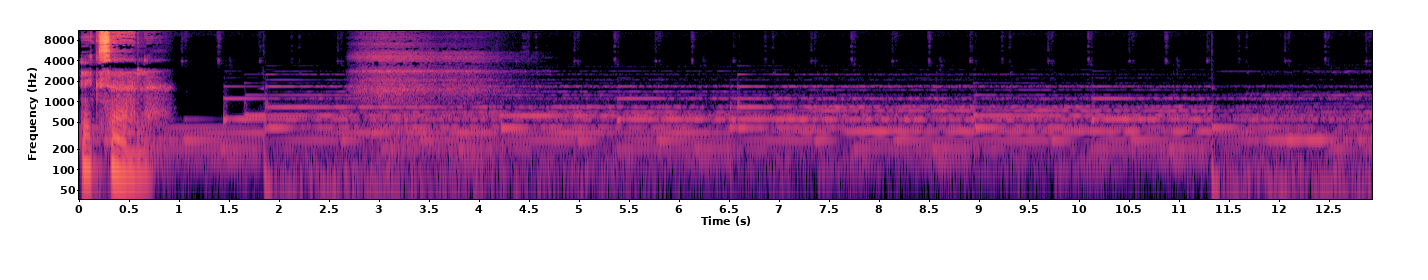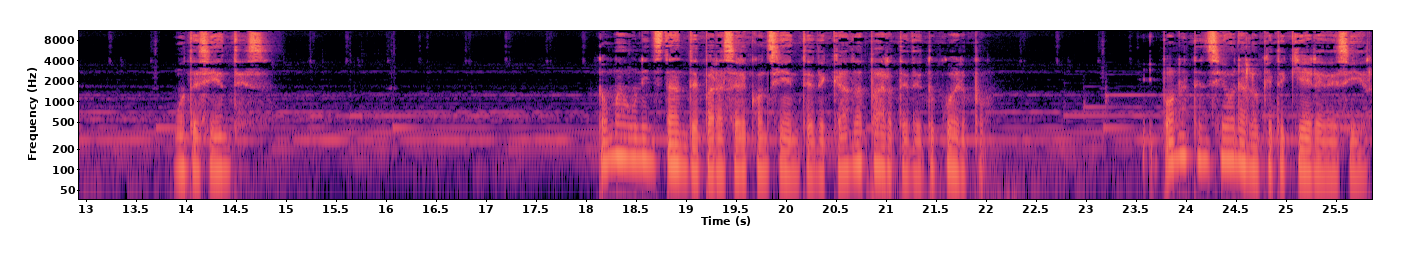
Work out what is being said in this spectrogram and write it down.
Exhala. ¿Cómo te sientes? Toma un instante para ser consciente de cada parte de tu cuerpo y pon atención a lo que te quiere decir.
